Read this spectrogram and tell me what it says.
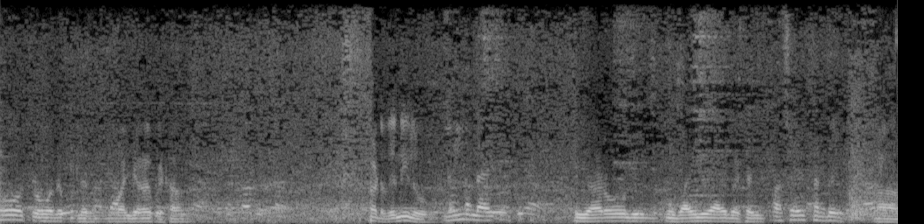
ਉਹ ਚੋਰ ਦੇ ਕੋਲੇ ਮੋਬਾਈਲ ਜਗਾ ਕੇ ਬੈਠਾ ਹਟਦੇ ਨਹੀਂ ਲੋਕ ਨਹੀਂ ਲੈ ਕੇ ਯਾਰ ਉਹ ਮੋਬਾਈਲ ਜਗਾ ਕੇ ਬੈਠਾ ਜੀ ਅਸੇ ਥੱਲੇ ਹਾਂ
